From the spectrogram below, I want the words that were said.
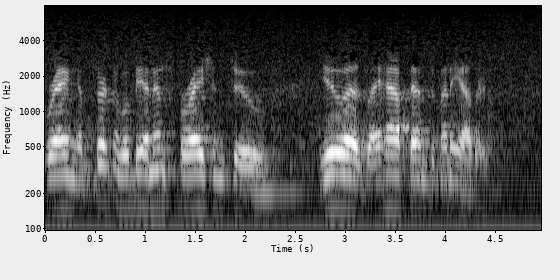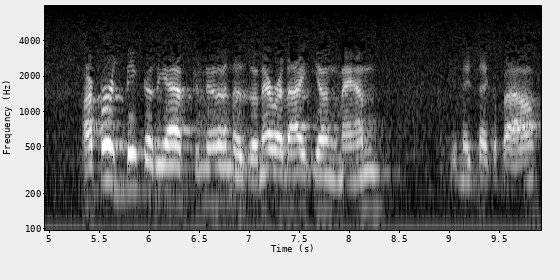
bring and certainly will be an inspiration to you as they have been to many others. Our first speaker of the afternoon is an erudite young man. You may take a bow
